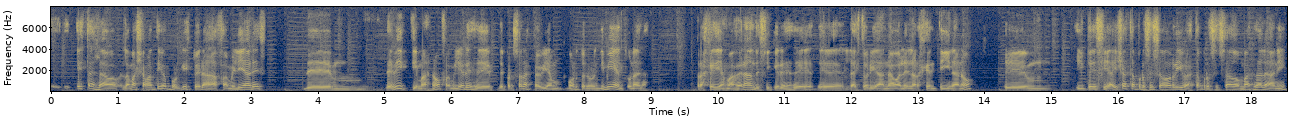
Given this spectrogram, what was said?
eh, esta es la, más llamativa porque esto era familiares de, víctimas, ¿no? Familiares de, personas que habían muerto en un hundimiento, una de las tragedias más grandes, si querés, de, la historia naval en la Argentina, ¿no? y te decía, ahí ya está procesado arriba, está procesado Magdalani.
